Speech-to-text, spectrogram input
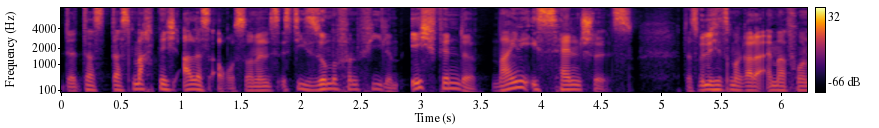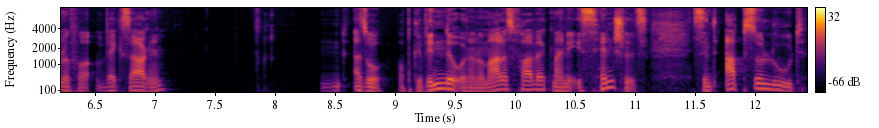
das, das macht nicht alles aus, sondern es ist die Summe von vielem. Ich finde, meine Essentials, das will ich jetzt mal gerade einmal vorne vorweg sagen, also ob Gewinde oder normales Fahrwerk, meine Essentials sind absolut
